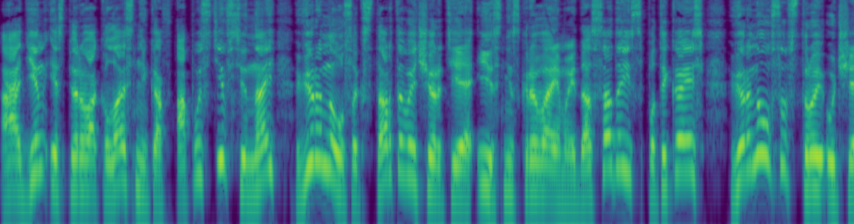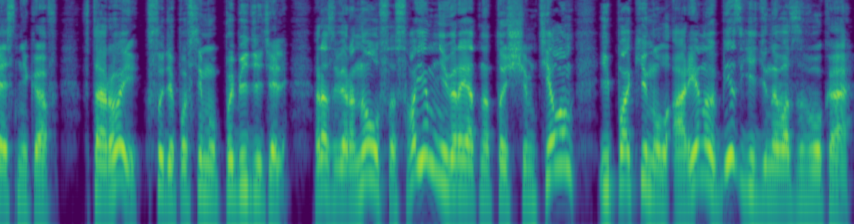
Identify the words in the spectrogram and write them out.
Один из первоклассников, опустив Синай, вернулся к стартовой черте и с нескрываемой досадой, спотыкаясь, вернулся в строй участников. Второй, судя по всему, победитель, развернулся своим невероятно тощим телом и покинул арену без единого звука.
